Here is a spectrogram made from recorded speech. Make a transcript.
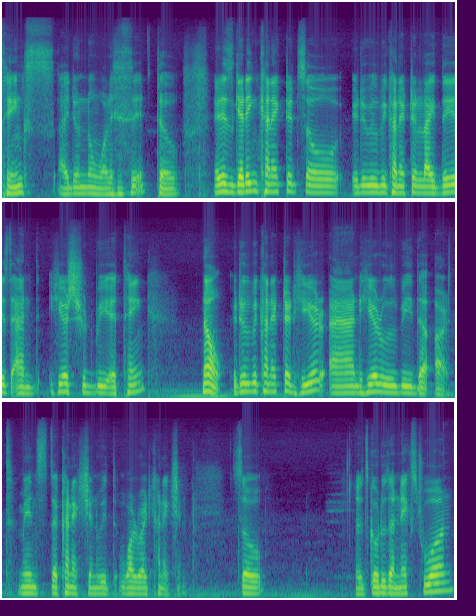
things i don't know what is it so it is getting connected so it will be connected like this and here should be a thing. No it will be connected here and here will be the earth means the connection with worldwide connection. So let's go to the next one.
